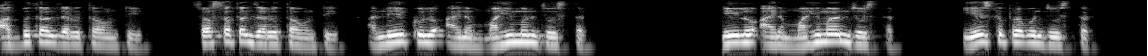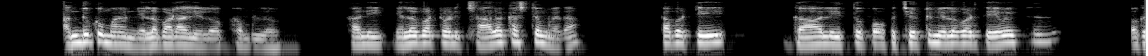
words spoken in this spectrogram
అద్భుతాలు జరుగుతూ ఉంటాయి స్వస్థతలు జరుగుతూ ఉంటాయి. అనేకులు ఆయన మహిమను చూస్తారు. నీలో ఆయన మహిమను చూస్తారు. ఏసు ప్రభుని చూస్తారు. అందుకు మనం నిలబడాలి లోకంలో. కానీ నిలబడటం చాలా కష్టం కదా. కాబట్టి గాలి తుఫా ఒక చెట్టు నిలబడితే ఏమవుతుంది? ఒక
